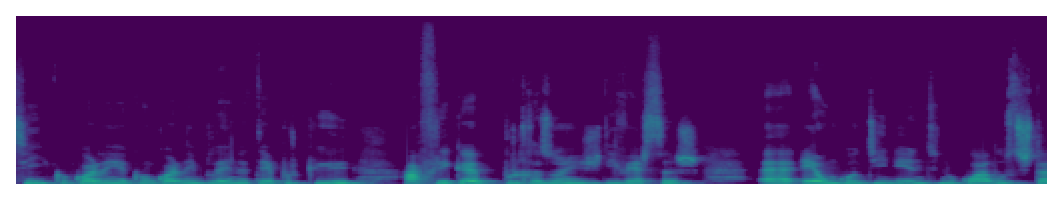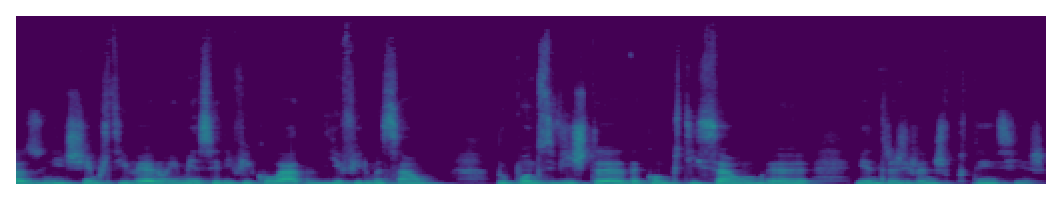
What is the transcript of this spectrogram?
Sim, concordo em, concordo pleno, até porque a África, por razões diversas, uh, é um continente no qual os Estados Unidos sempre tiveram imensa dificuldade de afirmação do ponto de vista da competição uh, entre as grandes potências.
